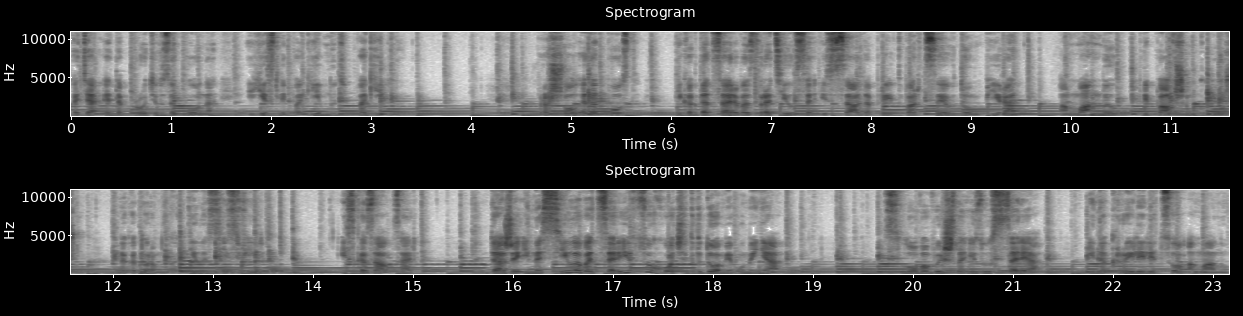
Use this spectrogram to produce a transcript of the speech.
хотя это против закона, и если погибнуть, погибну». Прошел этот пост, и когда царь возвратился из сада при дворце в дом пира, Аман был припавшим к ложу, на котором находилась Исфирь. И сказал царь, «Даже и насиловать царицу хочет в доме у меня». Слово вышло из уст царя, и накрыли лицо Аману.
